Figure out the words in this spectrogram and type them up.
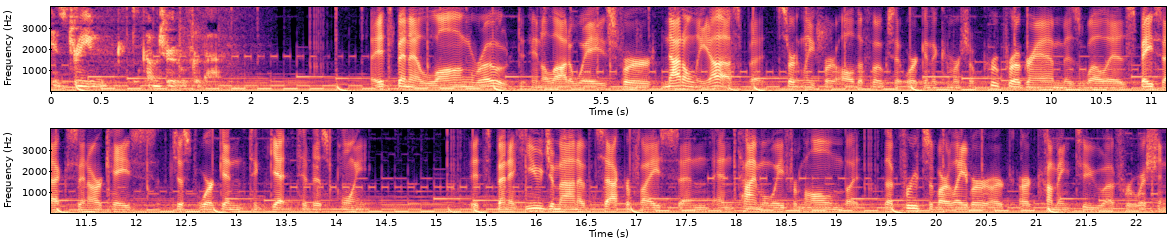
his dreams come true for that. It's been a long road in a lot of ways for not only us, but certainly for all the folks that work in the Commercial Crew Program, as well as SpaceX in our case, just working to get to this point. It's been a huge amount of sacrifice and, and time away from home, but the fruits of our labor are, are coming to uh, fruition.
